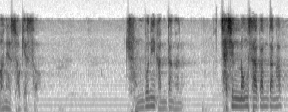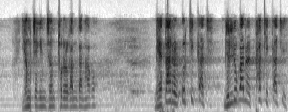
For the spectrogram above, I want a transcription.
은혜 속에서 충분히 감당하는 자식 농사 감당하고 영적인 전투를 감당하고 메달을 얻기까지 면류관을 받기까지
